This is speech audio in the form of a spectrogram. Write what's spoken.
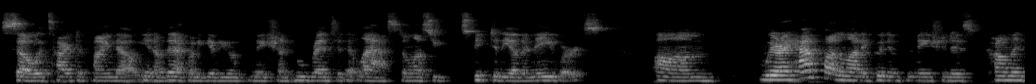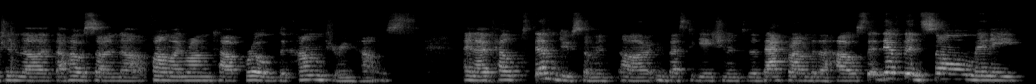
so it's hard to find out. You know, they're not going to give you information on who rented it last unless you speak to the other neighbors. Um, where I have found a lot of good information is Carl mentioned the the house on uh, Farm on Round Top Road, the Conjuring House and I've helped them do some uh, investigation into the background of the house. There have been so many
